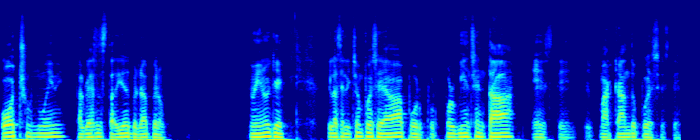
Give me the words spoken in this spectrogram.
ocho, nueve, tal vez hasta diez, ¿verdad? Pero me imagino que, que, la selección pues se daba por, por, bien sentada, este, marcando pues, este,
